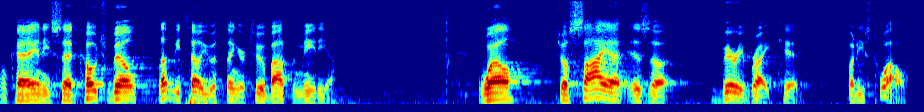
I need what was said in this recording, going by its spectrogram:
okay, and he said, Coach Bill, let me tell you a thing or two about the media? Well, Josiah is a very bright kid, but he's 12.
